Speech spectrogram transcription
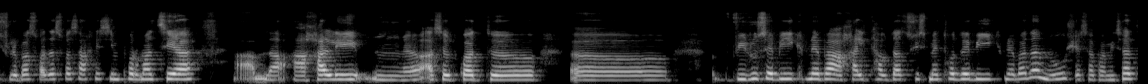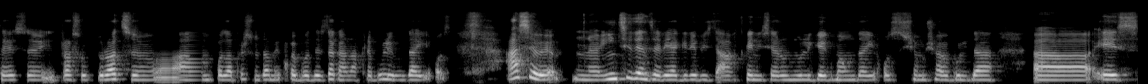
იცვლება სხვადასხვა სახის ინფორმაცია, ახალი ასე ვთქვათ აა ვირუსები იქნება, ახალი თავდაცვის მეთოდები იქნება და ნუ შესაბამისად ეს ინფრასტრუქტურაც ამ ყველაფერს უნდა მიყვებოდეს და განახლებული უნდა იყოს. ასევე ინციდენტზე რეაგირების და აღდგენის ეროვნული გეგმა უნდა იყოს შემუშავებული და ეს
